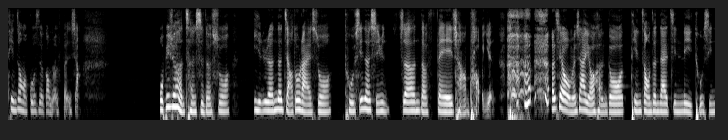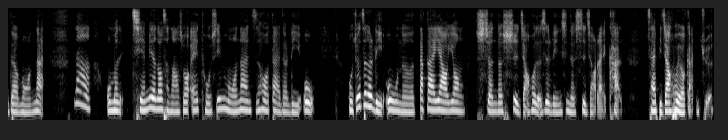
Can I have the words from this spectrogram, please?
听众的故事跟我们分享。我必须很诚实的说，以人的角度来说，土星的行运真的非常讨厌。而且我们现在有很多听众正在经历土星的磨难，那我们前面都常常说，哎，土星磨难之后带的礼物，我觉得这个礼物呢，大概要用神的视角或者是灵性的视角来看，才比较会有感觉。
